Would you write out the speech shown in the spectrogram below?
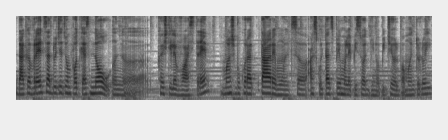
dacă vreți să aduceți un podcast nou în uh, căștile voastre, m-aș bucura tare mult să ascultați primul episod din Obiceiul Pământului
